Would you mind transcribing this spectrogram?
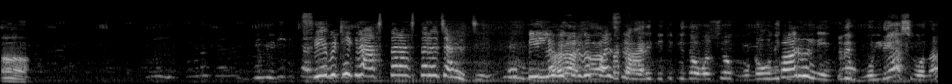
ହଁ ସିଏ ବି ଠିକ ରାସ୍ତା ରାସ୍ତାରେ ଚାଲିଛି ବିଲ ଭିତରକୁ ପଶିବନି କିଛି କିଛି ଅବଶ୍ୟ ବୁଡଉନି କରୁନି ଯଦି ବୁଲି ଆସିବ ନା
